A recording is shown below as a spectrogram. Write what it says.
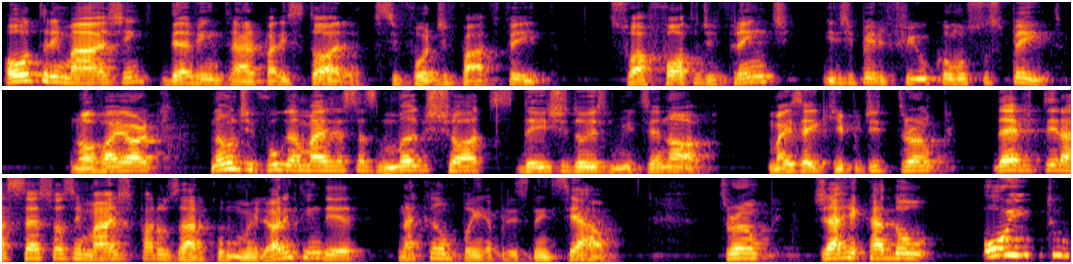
Outra imagem deve entrar para a história, se for de fato feita. Sua foto de frente e de perfil como suspeito. Nova York não divulga mais essas mugshots desde 2019, mas a equipe de Trump deve ter acesso às imagens para usar como melhor entender na campanha presidencial. Trump já arrecadou 8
